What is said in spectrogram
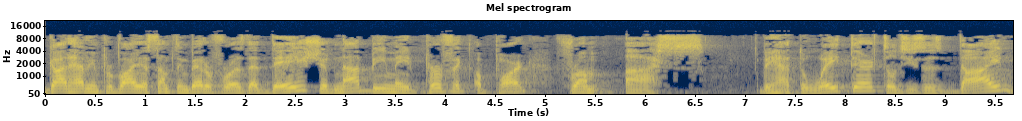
God having provided something better for us, that they should not be made perfect apart from us. They had to wait there till Jesus died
